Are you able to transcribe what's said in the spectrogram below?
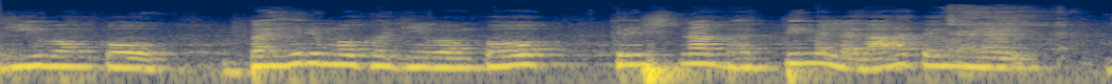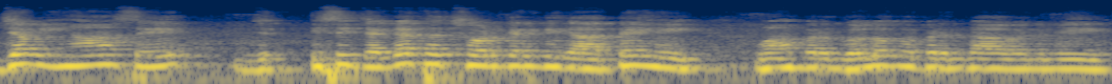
जीवों को, बहिर्मुख जीवों को कृष्ण भक्ति में लगाते हुए जब यहाँ से इसी जगत छोड़ करके जाते हैं वहाँ पर गोलोक वृंदावन में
